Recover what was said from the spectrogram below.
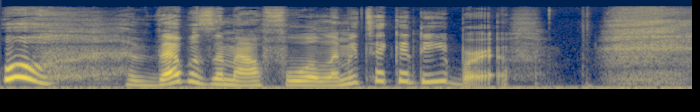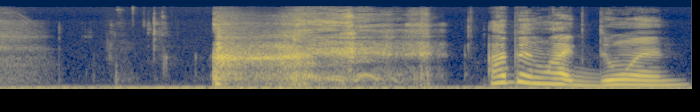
Whew, that was a mouthful. Let me take a deep breath. I've been like doing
